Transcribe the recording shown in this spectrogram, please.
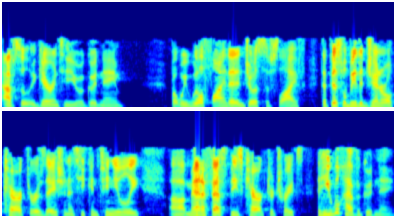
absolutely guarantee you a good name. But we will find that in Joseph's life, that this will be the general characterization as he continually uh, manifests these character traits, that he will have a good name.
